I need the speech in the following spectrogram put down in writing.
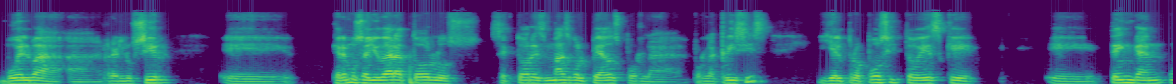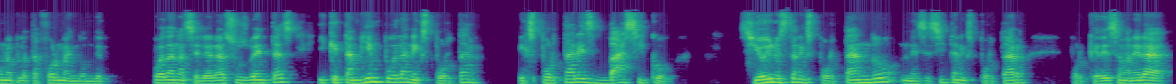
vuelva a relucir Queremos ayudar a todos los sectores más golpeados por la, por la crisis y el propósito es que eh, tengan una plataforma en donde puedan acelerar sus ventas y que también puedan exportar. Exportar es básico. Si hoy no están exportando, necesitan exportar porque de esa manera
